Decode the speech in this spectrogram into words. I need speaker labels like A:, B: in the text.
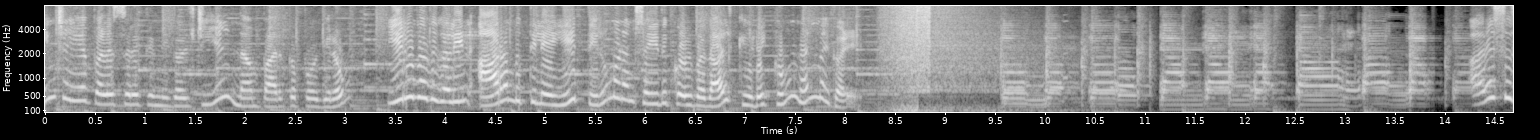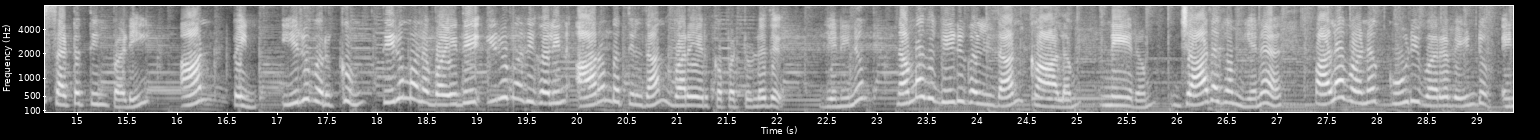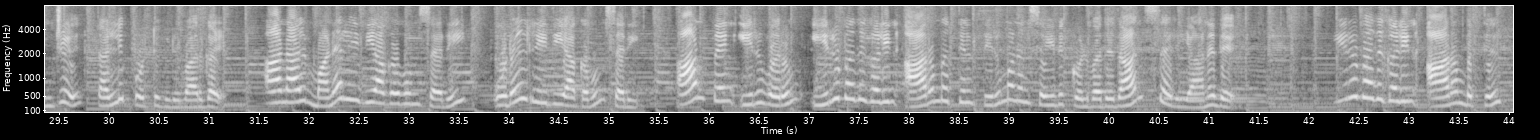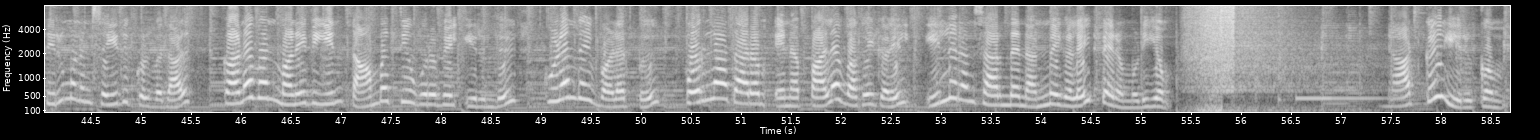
A: இன்றைய பலசரக்கு நிகழ்ச்சியில் நாம் பார்க்க போகிறோம். இருபதுகளின் ஆரம்பத்திலேயே திருமணம் செய்து கொள்வதால் கிடைக்கும் நன்மைகள். அரசு சட்டத்தின்படி ஆண் பெண் இருவருக்கும் திருமண வயது இருபதுகளின் ஆரம்பத்தில்தான் வரையறுக்கப்பட்டுள்ளது. எனினும் நமது வீடுகளில்தான் காலம் நேரம் ஜாதகம் என பலவன கூடி வர வேண்டும் என்று தள்ளி போட்டு விடுவார்கள். ஆனால் மன ரீதியாகவும் சரி உடல் ரீதியாகவும் சரி ஆண் பெண் இருவரும் இருபதுகளின் ஆரம்பத்தில் திருமணம் செய்து கொள்வதுதான் சரியானது. இருபதுகளின் ஆரம்பத்தில் திருமணம் செய்து கொள்வதால் கணவன் மனைவியின் தாம்பத்திய உறவில் இருந்து குழந்தை வளர்ப்பு பொருளாதாரம் என பல வகைகளில் இல்லறம் சார்ந்த நன்மைகளை பெற முடியும். நாட்கள் இருக்கும்.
